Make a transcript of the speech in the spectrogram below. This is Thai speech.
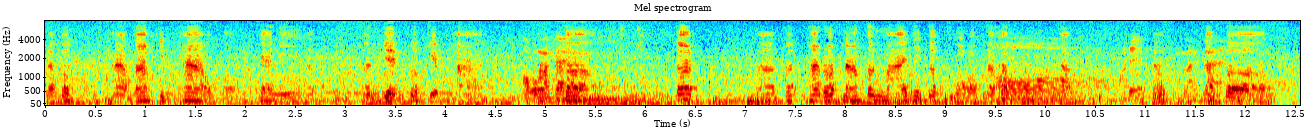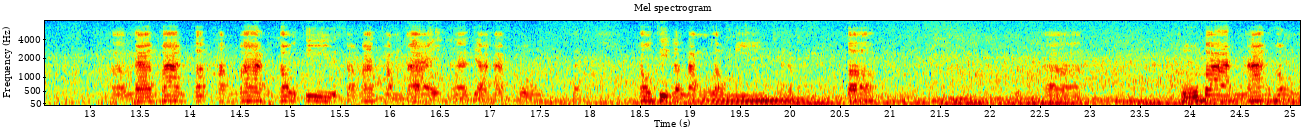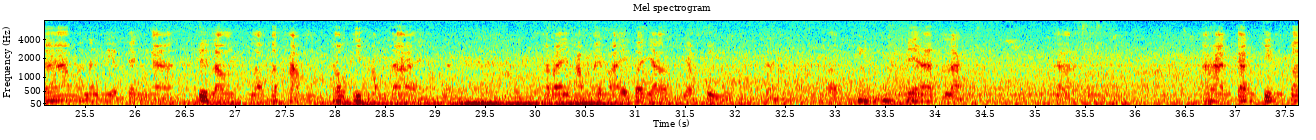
แล้วก็ อาบน้ำกินข้าวก็แค่นี้ครับ มันเย็นก็เก็บผ้า ออกกำลังกาย ก็ก็เอ่อถ้าถ้ารดน้ำต้นไม้นี่ก็ขอบนะคอ๋รัอบครับเด็ดครับหลังแล้วก็เอ่องานบ้านก็ทำบ้างเท่าที่สามารถทำได้นะอย่าหักโหมครับเท่าที่กำลังเรามีนะครับ ก็เอ่อถูบ้านล้างห้องน้ำอะไรเนี่ยเป็นงาน คือเราเราก็ทำเท่าที่ทำได้นะครับ อะไรทำไม่ไหวก็อย่าอย่าฝืนนะครับเนี่ยหลักอ่าอาหารการกินก็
